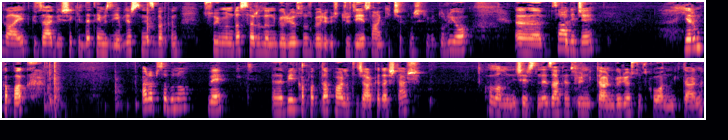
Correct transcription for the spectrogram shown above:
gayet güzel bir şekilde temizleyebilirsiniz. Bakın suyumun da sarılığını görüyorsunuz. Böyle üst yüzeye sanki çıkmış gibi duruyor. Ee, sadece yarım kapak Arap sabunu ve e, bir kapakta parlatıcı arkadaşlar. Kovamın içerisinde zaten suyun miktarını görüyorsunuz kovanın miktarını.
